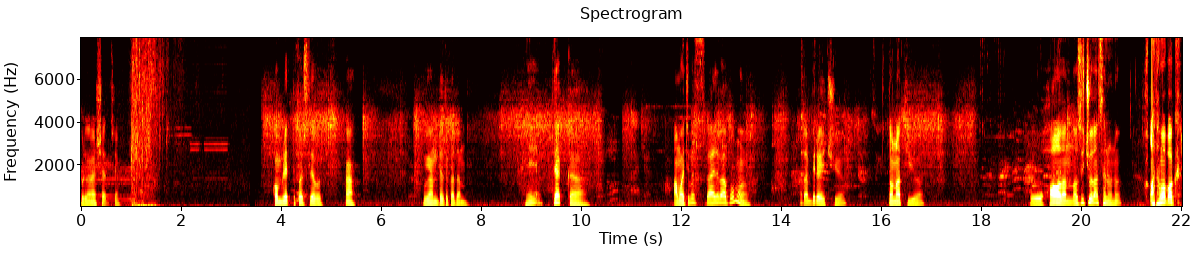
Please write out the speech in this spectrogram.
buradan aşağı atacağım. Complete the first level. Ha. Uyandırdık adamı. He, bir dakika. Amacımız galiba bu mu? Adam bira içiyor. Donat yiyor. Oha lan nasıl içiyor lan sen onu? Adama bak.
